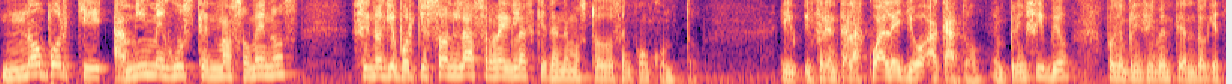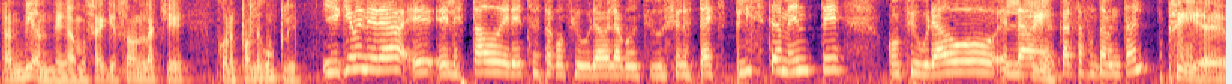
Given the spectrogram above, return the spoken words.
no porque a mí me gusten más o menos, sino que porque son las reglas que tenemos todos en conjunto y, frente a las cuales yo acato, en principio, porque en principio entiendo que están bien, digamos, o sea, que son las que corresponde cumplir. ¿Y de qué manera eh, el Estado de Derecho está configurado en la Constitución? ¿Está explícitamente configurado en la Carta Fundamental? Sí, eh,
